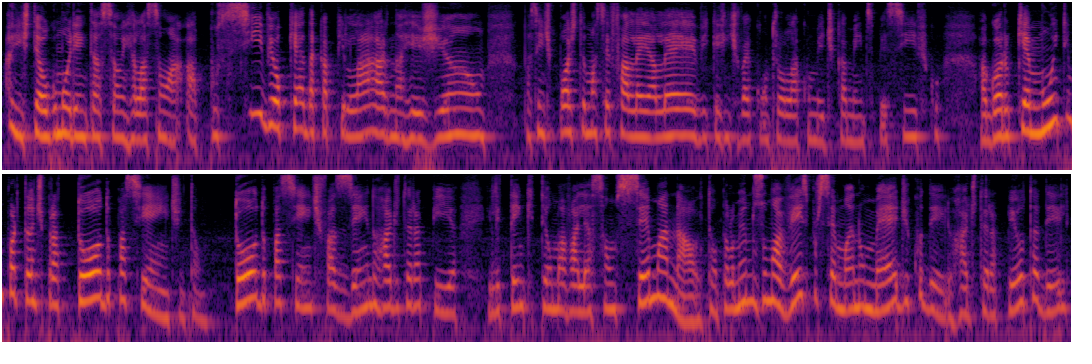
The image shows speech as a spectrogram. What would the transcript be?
a gente tem alguma orientação em relação a, possível queda capilar na região. O paciente pode ter uma cefaleia leve, que a gente vai controlar com medicamento específico. Agora, o que é muito importante para todo paciente, então, todo paciente fazendo radioterapia, ele tem que ter uma avaliação semanal. Então, pelo menos uma vez por semana, o médico dele, o radioterapeuta dele,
